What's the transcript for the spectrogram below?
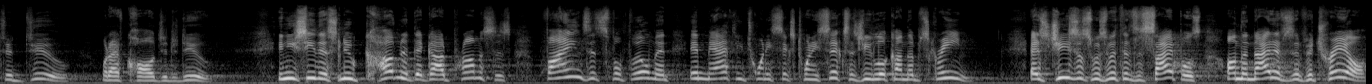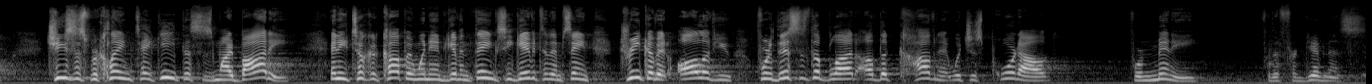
to do what I've called you to do. And you see this new covenant that God promises finds its fulfillment in Matthew 26 26 as you look on the screen. As Jesus was with his disciples on the night of his betrayal, Jesus proclaimed, Take, eat, this is my body. And he took a cup and when he had given thanks, he gave it to them, saying, Drink of it, all of you, for this is the blood of the covenant which is poured out for many for the forgiveness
